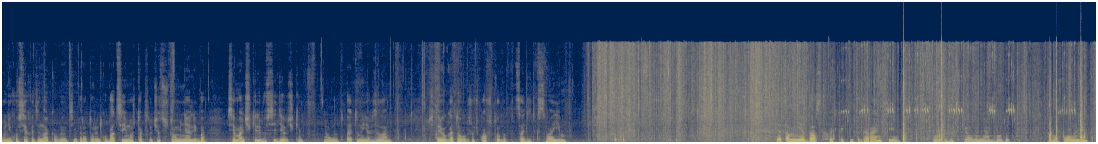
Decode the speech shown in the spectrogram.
у них у всех одинаковая температура инкубации. И может так случиться, что у меня либо все мальчики, либо все девочки. Вот, поэтому я взяла четырех готовых жучков, чтобы подсадить к своим. Это мне даст хоть какие-то гарантии, что жучки у меня будут двуполыми.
